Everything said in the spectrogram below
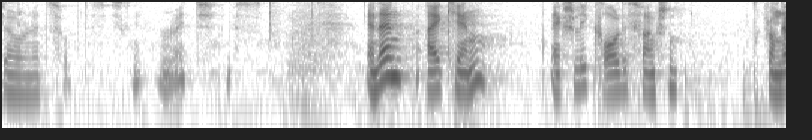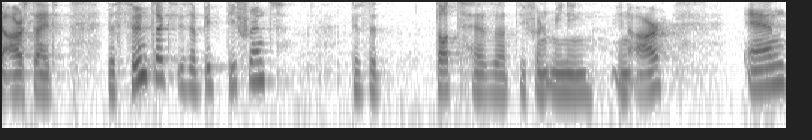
So let's hope this is right. Yes. And then I can actually call this function from the R side. The syntax is a bit different because the dot has a different meaning in R. And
